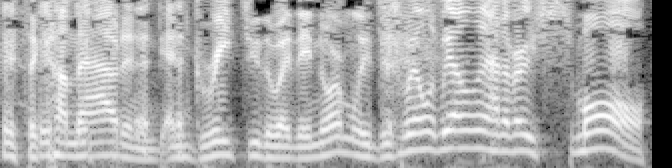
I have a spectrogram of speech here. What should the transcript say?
to come out and, and greet you the way they normally do. So we only we only had a very small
